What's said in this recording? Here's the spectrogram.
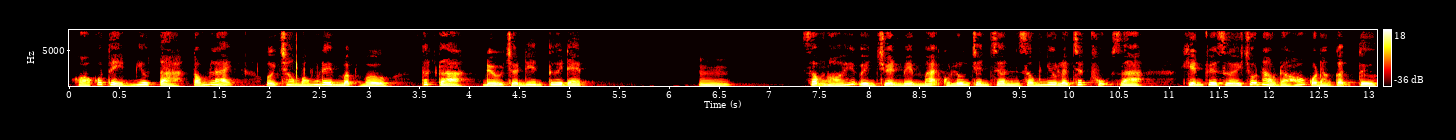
khó có thể miêu tả tóm lại ở trong bóng đêm mập mờ, tất cả đều trở nên tươi đẹp. Ừ, giọng nói uyển chuyển mềm mại của Lương chân chân giống như là chất phụ da, khiến phía dưới chỗ nào đó của đằng cận tư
